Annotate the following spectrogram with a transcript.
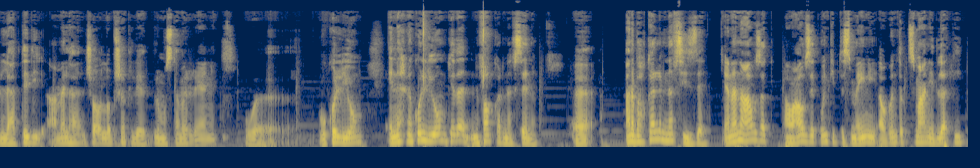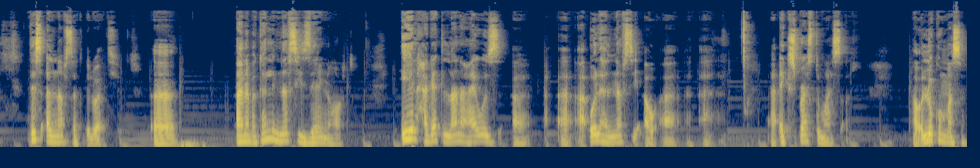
اللي هبتدي أعملها إن شاء الله بشكل مستمر يعني و... وكل يوم إن إحنا كل يوم كده نفكر نفسنا. آه، أنا بكلم نفسي إزاي؟ يعني أنا عاوزك أو عاوزك وانت بتسمعيني أو أنت بتسمعني دلوقتي تسأل نفسك دلوقتي آه، أنا بكلم نفسي إزاي النهارده؟ إيه الحاجات اللي أنا عاوز آه، أقولها لنفسي أو express to myself هقول لكم مثلا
